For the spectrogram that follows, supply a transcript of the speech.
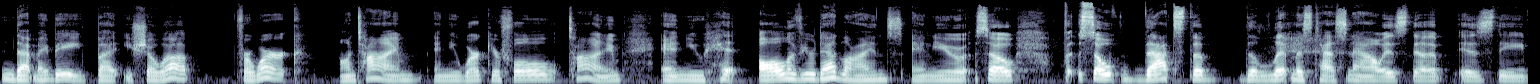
That may be, but you show up for work on time and you work your full time and you hit all of your deadlines and you so so that's the the litmus test now is the is the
